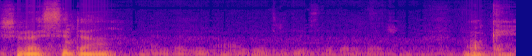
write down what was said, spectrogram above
Should I sit down? Okay.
